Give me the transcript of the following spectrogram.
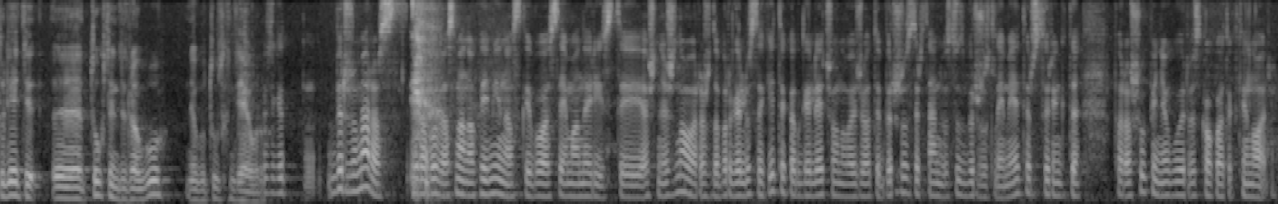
turėti e, tūkstantį draugų negu tūkstantį eurų. Biržų meras yra buvęs mano kaimynas, kai buvo Seimo narys, tai aš nežinau, ar aš dabar galiu sakyti, kad galėčiau nuvažiuoti biržus ir ten visus biržus laimėti ir surinkti parašų pinigų ir visko, ko tik tai nori.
